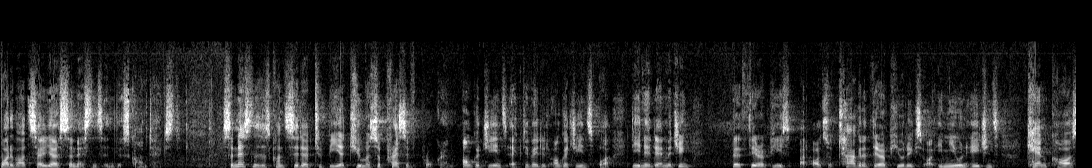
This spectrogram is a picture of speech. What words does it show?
What about cellular senescence in this context? Senescence is considered to be a tumor suppressive program. Oncogenes, activated oncogenes, or DNA damaging therapies, but also targeted therapeutics or immune agents can cause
